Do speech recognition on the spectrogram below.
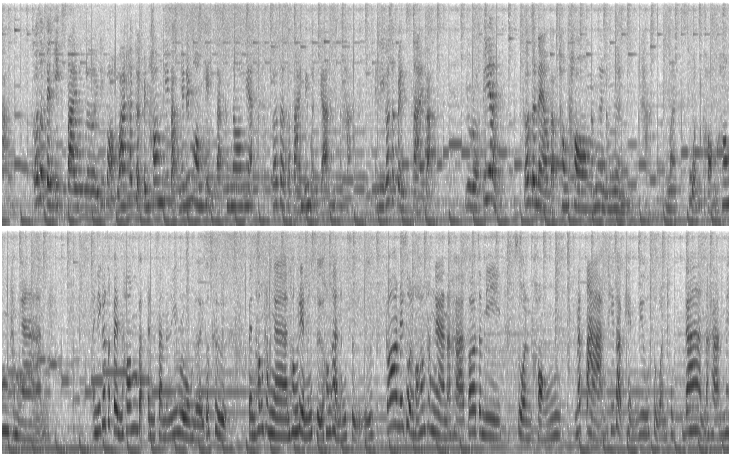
ค่ะ ก็จะเป็นอีกสไตล์หนึงเลยที่บอกว่าถ้าเกิดเป็นห้องที่แบบไม่ได้มองเห็นจากข้างนอกเนี่ย ก็จะสไตล์ไม่เหมือนกันนะคะ อันนี้ก็จะเป็นสไตล์แบบยุโรเปียน ก็จะแนวแบบทองทองน้ำเงินน้ำเงินค่ะ มาส่วนของห้องทำงาน อันนี้ก็จะเป็นห้องแบบเป็น family room เลยก็คือเป็นห้องทำงานห้องเรียนหนังสือห้องอ่านหนังสือ ก็ในส่วนของห้องทำงานนะคะ ก็จะมี ส่วนของหน้าต่างที่แบบเห็นวิวสวนทุกด้านนะคะ ไม่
